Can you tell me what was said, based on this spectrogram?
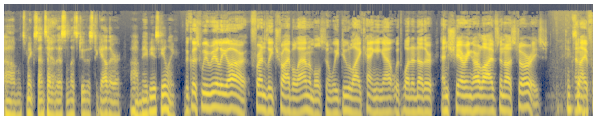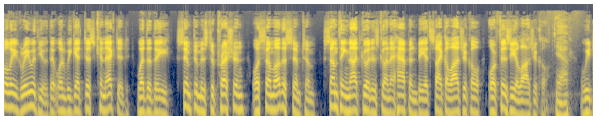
Um, let's make sense yeah. out of this and let's do this together. Uh, maybe is healing. Because we really are friendly tribal animals and we do like hanging out with one another and sharing our lives and our stories. I so. And I fully agree with you that when we get disconnected, whether the symptom is depression or some other symptom, something not good is going to happen, be it psychological or physiological. Yeah. We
